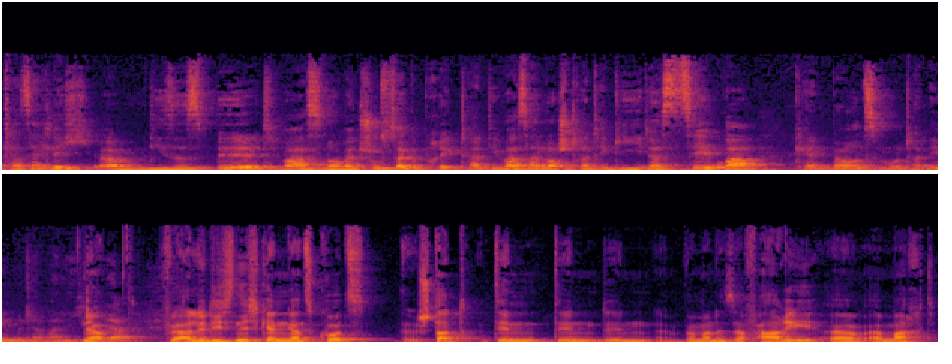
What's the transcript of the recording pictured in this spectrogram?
tatsächlich ähm, dieses Bild, was Norbert Schuster geprägt hat, die Wasserlochstrategie, das Zebra, kennt bei uns im Unternehmen mittlerweile jeder. Ja. Für alle, die es nicht kennen, ganz kurz, statt den, den, den wenn man eine Safari äh, macht,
